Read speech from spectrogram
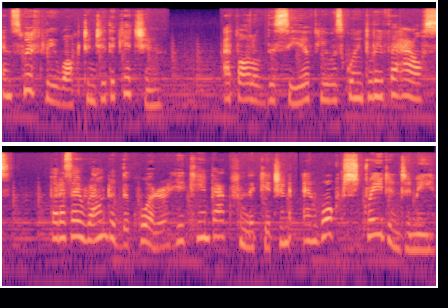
and swiftly walked into the kitchen. I followed to see if he was going to leave the house, but as I rounded the corner, he came back from the kitchen and walked straight into me.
